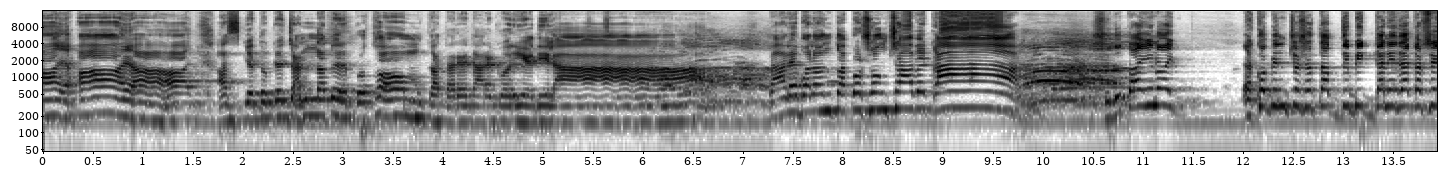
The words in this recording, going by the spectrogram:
আয় আয় আয়। আজকে তোকে জান্নাতের প্রথম কাতারে দাঁড় করিয়ে দিলাম। তাহলে বলুন তো প্রশংসা হবে কার? শুধু তাই নয়, একবিংশ শতাব্দী বিজ্ঞানীর আকাশে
